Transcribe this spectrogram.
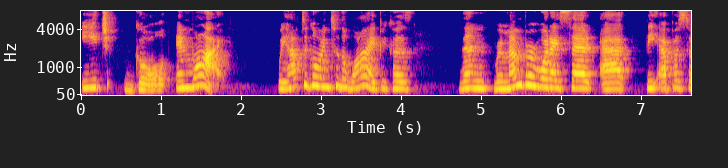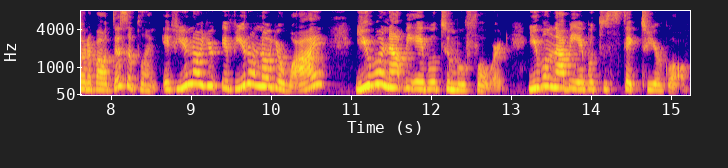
each goal and why? We have to go into the why because then remember what I said at the episode about discipline. If you know you if you don't know your why, you will not be able to move forward. You will not be able to stick to your goal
